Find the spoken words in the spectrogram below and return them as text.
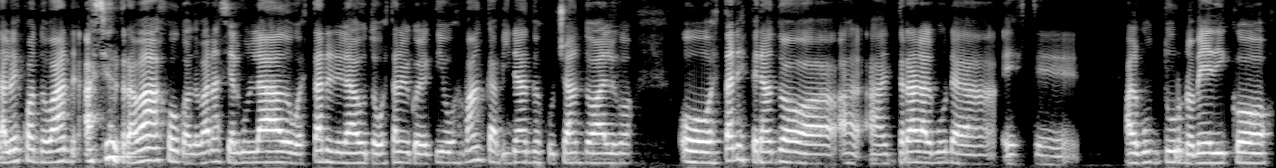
tal vez cuando van hacia el trabajo, cuando van hacia algún lado, o están en el auto, o están en el colectivo, van caminando, escuchando algo, o están esperando a, entrar a alguna, este, algún turno médico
